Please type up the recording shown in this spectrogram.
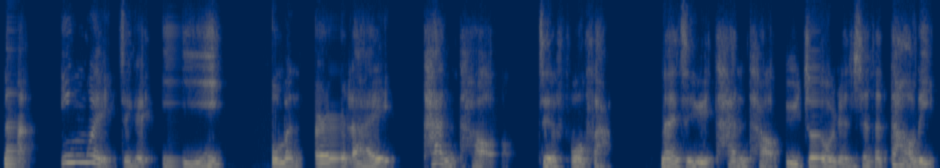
那因为这个疑，我们而来探讨这佛法，乃至于探讨宇宙人生的道理。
